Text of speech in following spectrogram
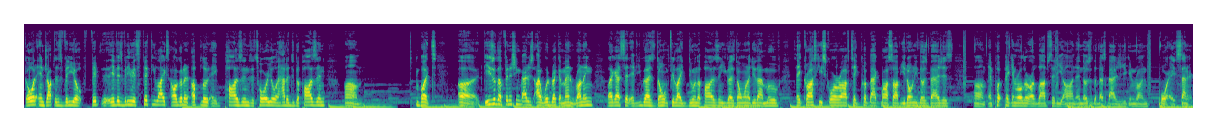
go ahead and drop this video. 50, if this video gets 50 likes, I'll go ahead and upload a pausing tutorial on how to do the pausing. Um, but uh, these are the finishing badges I would recommend running. Like I said, if you guys don't feel like doing the pausing, you guys don't want to do that move, take cross key scorer off, take put back boss off. You don't need those badges. Um, and put pick and roller or lob city on, and those are the best badges you can run for a center.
